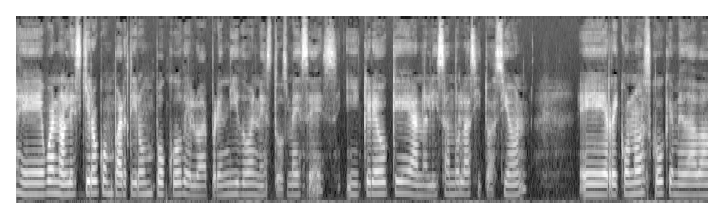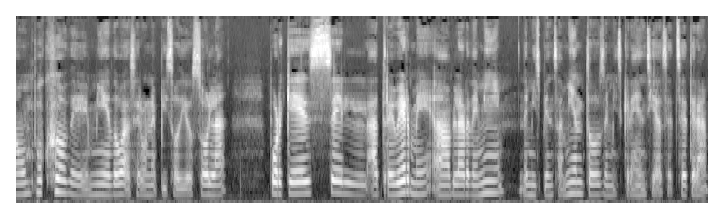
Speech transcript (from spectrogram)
eh, bueno, les quiero compartir un poco de lo aprendido en estos meses y creo que analizando la situación, eh, reconozco que me daba un poco de miedo hacer un episodio sola, porque es el atreverme a hablar de mí, de mis pensamientos, de mis creencias, etcétera.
